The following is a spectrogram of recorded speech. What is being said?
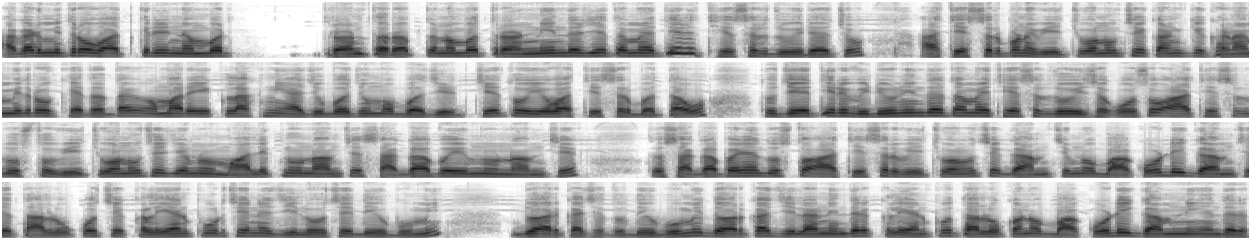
આગળ મિત્રો વાત કરીએ નંબર ત્રણ તરફ. તો નંબર ત્રણની અંદર જે તમે અત્યારે થેસર જોઈ રહ્યા છો, આ થેસર પણ વેચવાનું છે, કારણ કે ઘણા મિત્રો કહેતા હતા અમારે એક લાખની આજુબાજુમાં બજેટ છે, તો એવા થેસર બતાવો. તો જે અત્યારે વિડીયોની અંદર તમે થેસર જોઈ શકો છો, આ થેસર દોસ્તો વેચવાનું છે, જેમનું માલિકનું નામ છે, સાગાભાઈ એમનું નામ છે. તો સાગાભાઈને દોસ્તો આ થેસર વેચવાનું છે, ગામ છે, એમનું બાકોડી ગામ છે, તાલુકો છે, કલ્યાણપુર છે અને જિલ્લો છે, દેવભૂમિ દ્વારકા છે. તો દેવભૂમિ દ્વારકા જિલ્લાની અંદર કલ્યાણપુર તાલુકાનો બાકોડી ગામની અંદર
